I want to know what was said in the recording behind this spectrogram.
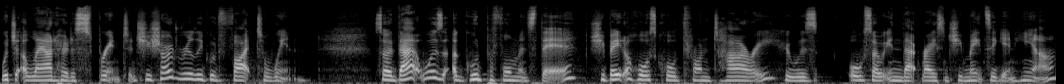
which allowed her to sprint, and she showed really good fight to win. So that was a good performance there. She beat a horse called Throntari, who was also in that race, and she meets again here.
